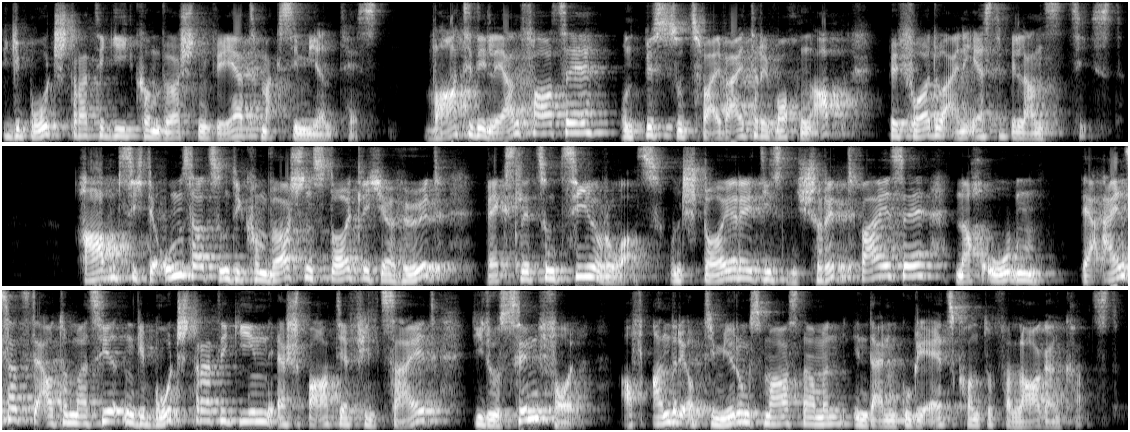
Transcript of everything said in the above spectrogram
die Gebotsstrategie Conversion Wert maximieren testen. Warte die Lernphase und bis zu zwei weitere Wochen ab, bevor du eine erste Bilanz ziehst. Haben sich der Umsatz und die Conversions deutlich erhöht, wechsle zum Ziel-ROAS und steuere diesen schrittweise nach oben. Der Einsatz der automatisierten Gebotsstrategien erspart dir viel Zeit, die du sinnvoll auf andere Optimierungsmaßnahmen in deinem Google Ads Konto verlagern kannst.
